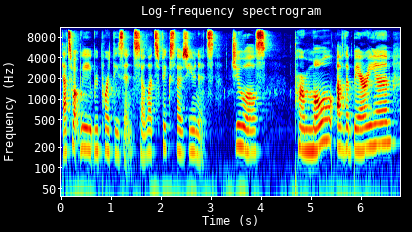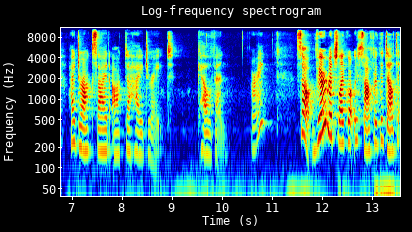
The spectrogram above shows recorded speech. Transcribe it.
That's what we report these in. So let's fix those units. Joules per mole of the barium hydroxide octahydrate, Kelvin. All right? So very much like what we saw for the delta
